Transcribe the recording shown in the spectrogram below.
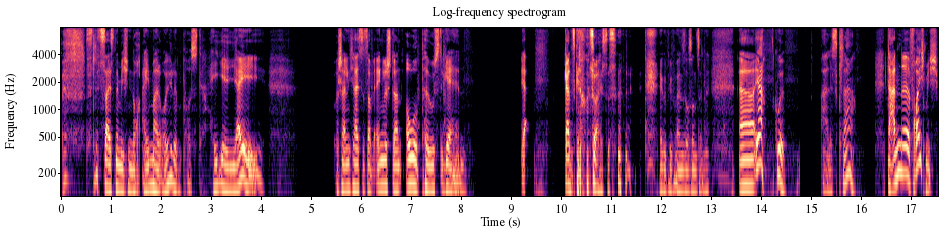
Das letzte heißt nämlich noch einmal Eulenpost. Hey, hey, hey. Wahrscheinlich heißt es auf Englisch dann Owl Post Again. Ja, ganz genau so heißt es. ja gut, wie wollen es auch sonst sein? Ne? Äh, ja, cool. Alles klar. Dann äh, freue ich mich.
